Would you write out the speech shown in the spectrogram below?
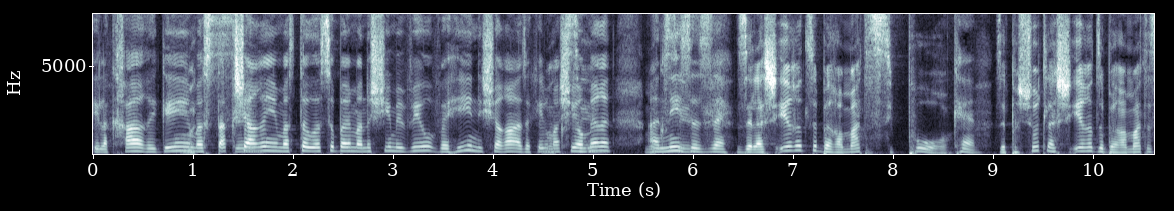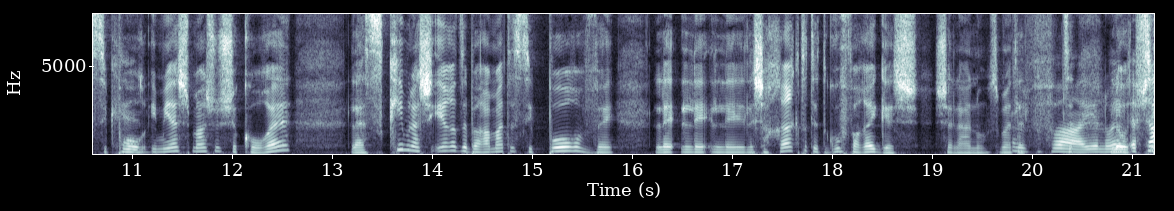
היא לקחה הריגים, עשתה מקסים. קשרים, עשתה, עשו בהם אנשים הביאו, והיא נשארה, זה כאילו מה שהיא מקסים, אומרת, אני מקסים. זה זה. זה להשאיר את זה ברמת הסיפור. כן, זה פשוט להשאיר את זה ברמת הסיפור. כן. אם יש משהו שקורה, להסכים להשאיר את זה ברמת הסיפור ולשחרר קצת את גוף הרגש שלנו. זאת אומרת, הלוואי, אלוהים. אפשר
